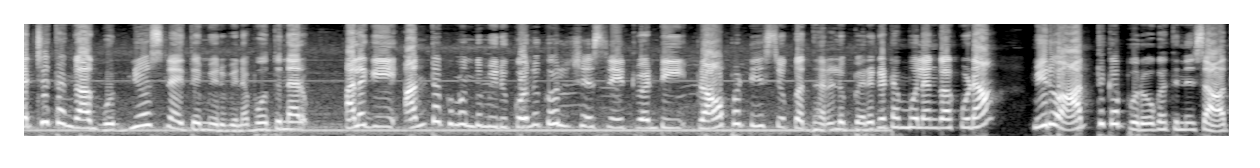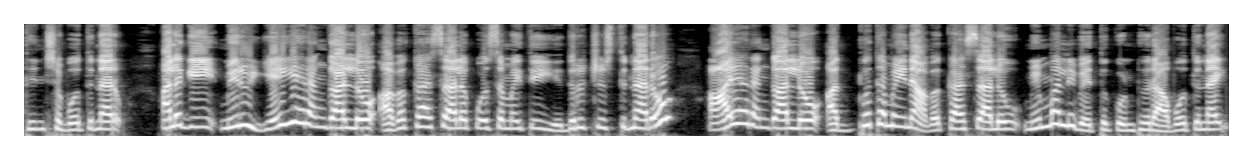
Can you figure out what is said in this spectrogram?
ఖచ్చితంగా గుడ్ న్యూస్ అయితే మీరు వినబోతున్నారు. అలాగే అంతకు ముందు మీరు కొనుగోలు చేసినటువంటి ప్రాపర్టీస్ యొక్క ధరలు పెరగటం మూలంగా కూడా మీరు ఆర్థిక పురోగతిని సాధించబోతున్నారు. అలాగే మీరు ఏ ఏ రంగాల్లో అవకాశాల కోసమైతే ఎదురు చూస్తున్నారో ఆయా రంగాల్లో అద్భుతమైన అవకాశాలు మిమ్మల్ని వెతుక్కుంటూ రాబోతున్నాయి.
